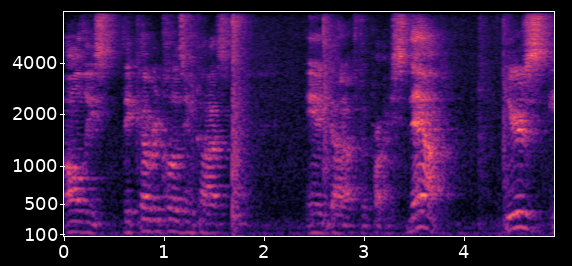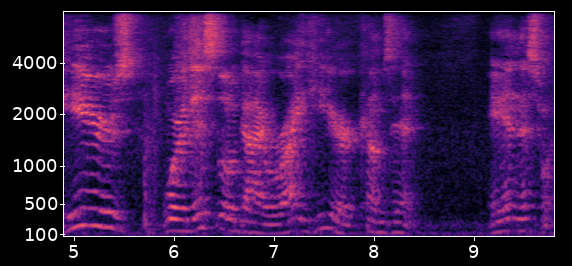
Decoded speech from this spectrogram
all these they covered closing costs and got off the price. Now Here's here's where this little guy right here comes in. And this one.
